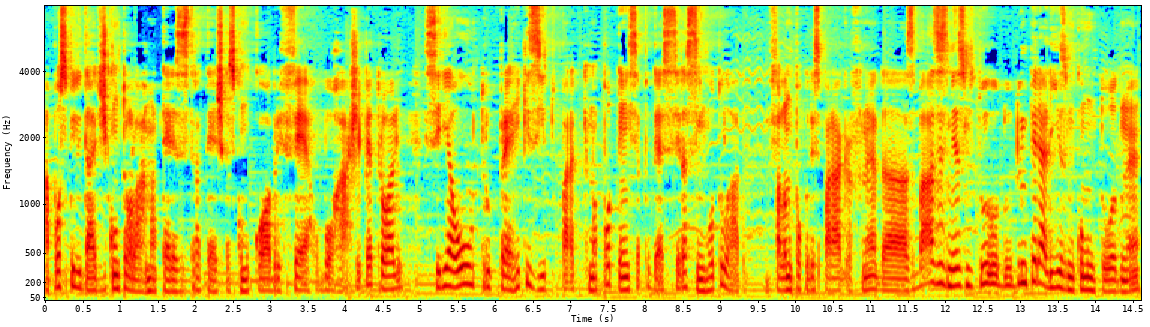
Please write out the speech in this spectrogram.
A possibilidade de controlar matérias estratégicas como cobre, ferro, borracha e petróleo seria outro pré-requisito para que uma potência pudesse ser assim rotulada. Falando um pouco desse parágrafo, né, das bases mesmo do, do, do imperialismo como um todo, né?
